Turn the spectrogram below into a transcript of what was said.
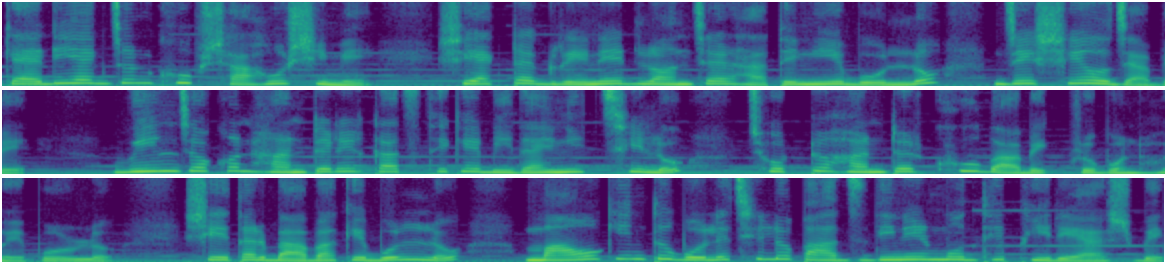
ক্যাডি একজন খুব সাহসী মেয়ে। সে একটা গ্রেনেড লঞ্চার হাতে নিয়ে বলল যে সেও যাবে। উইল যখন হান্টারের কাছ থেকে বিদায় নিচ্ছিল, ছোট্ট হান্টার খুব আবেগপ্রবণ হয়ে পড়ল। সে তার বাবাকে বলল, মাও কিন্তু বলেছিল পাঁচ দিনের মধ্যে ফিরে আসবে,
